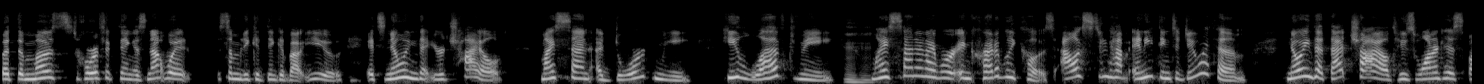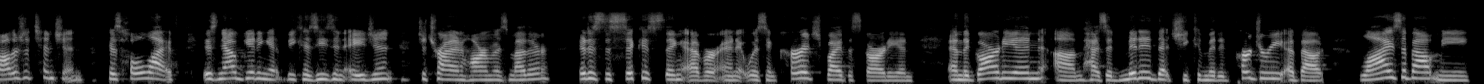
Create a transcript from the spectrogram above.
but the most horrific thing is not what somebody could think about you. It's knowing that your child, my son adored me he loved me. Mm-hmm. My son and I were incredibly close. Alex didn't have anything to do with him. Knowing that that child who's wanted his father's attention his whole life is now getting it because he's an agent to try and harm his mother. It is the sickest thing ever. And it was encouraged by this guardian. And the guardian um, has admitted that she committed perjury about lies about me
